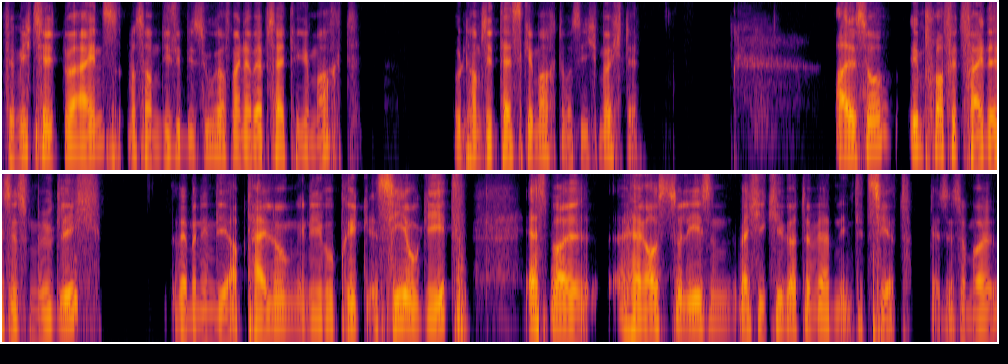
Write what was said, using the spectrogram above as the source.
Für mich zählt nur eins, was haben diese Besucher auf meiner Webseite gemacht und haben sie das gemacht, was ich möchte. Also im Profit Finder ist es möglich, wenn man in die Abteilung, in die Rubrik SEO geht, erstmal herauszulesen, welche Keywörter werden indiziert. Das ist einmal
